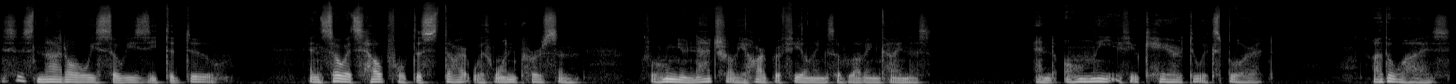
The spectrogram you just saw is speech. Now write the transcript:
This is not always so easy to do, and so it's helpful to start with one person for whom you naturally harbor feelings of loving kindness, and only if you care to explore it. Otherwise,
